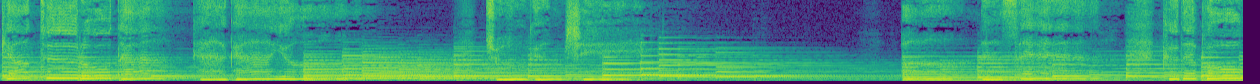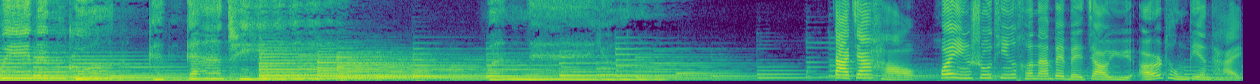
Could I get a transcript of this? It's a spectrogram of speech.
곁으로 다가가요 조금씩 어느새 그대 보이는 곳 끝까지 왔네요 大家好，欢迎收听河南贝贝教育儿童电台，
